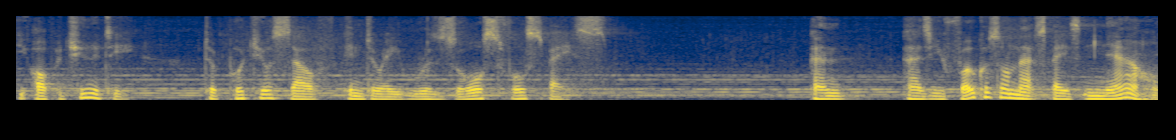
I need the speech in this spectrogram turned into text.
the opportunity to put yourself into a resourceful space. And as you focus on that space now,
